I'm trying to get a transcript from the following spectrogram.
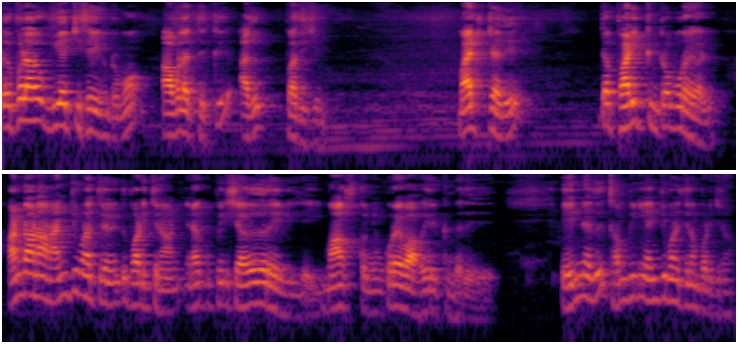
எவ்வளவு முயற்சி செய்கின்றோமோ அவ்வளத்துக்கு அது பதியும். மற்றது இந்த படிக்கின்ற முறைகள். அண்ணா நான் அஞ்சு மணத்திலிருந்து படிச்சினான். எனக்கு பெருசாக ஏறவில்லை. மார்க்ஸ் கொஞ்சம் குறைவாக இருக்கின்றது. என்னது? தம்பி நீ அஞ்சு மணித்தினம் படிச்சினான்.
